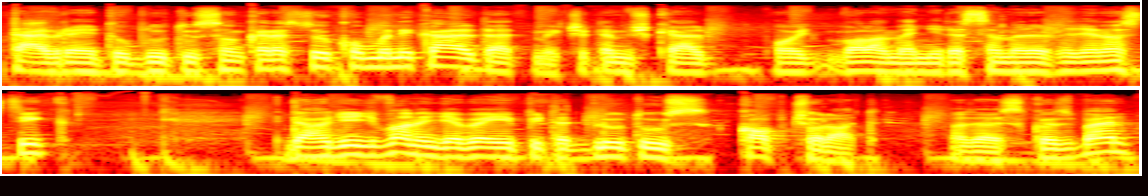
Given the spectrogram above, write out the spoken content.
távirányító Bluetooth-on keresztül kommunikál, tehát még csak nem is kell, hogy valamennyire szem előtt legyen a stick, de hogy így van egy beépített Bluetooth kapcsolat az eszközben,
